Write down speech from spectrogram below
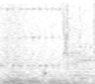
you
